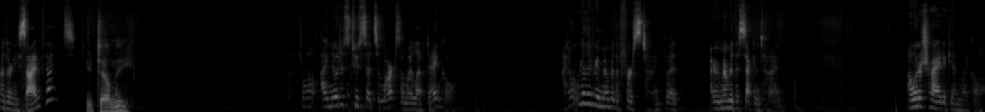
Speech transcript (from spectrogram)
Are there any side effects? You tell me. Well, I noticed two sets of marks on my left ankle. I don't really remember the first time, but I remember the second time. I want to try it again, Michael.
